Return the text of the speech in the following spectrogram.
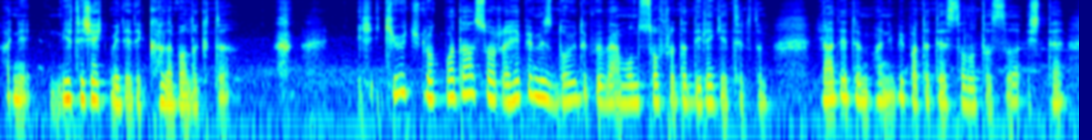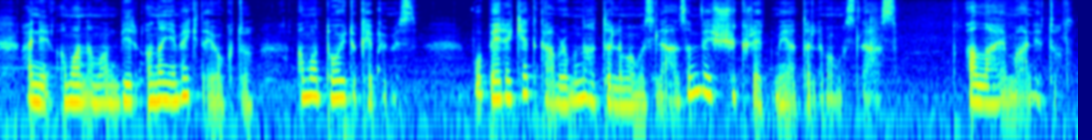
Hani yetecek mi dedik kalabalıktı. 2-3 lokmadan sonra hepimiz doyduk ve ben bunu sofrada dile getirdim. Ya dedim hani bir patates salatası işte hani aman aman bir ana yemek de yoktu. Ama doyduk hepimiz bu bereket kavramını hatırlamamız lazım ve şükretmeyi hatırlamamız lazım. Allah'a emanet olun.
